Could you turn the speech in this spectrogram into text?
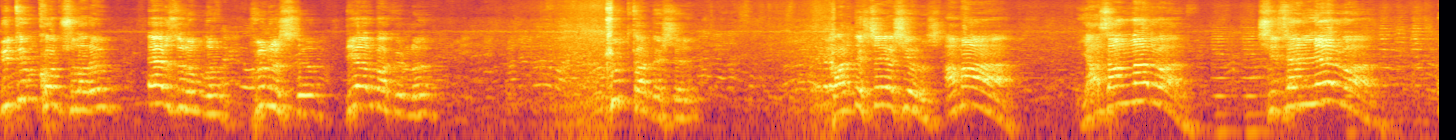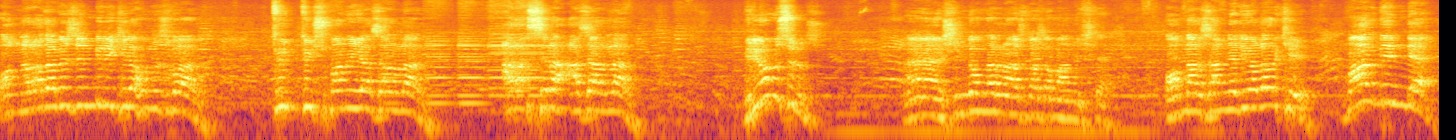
Bütün komşularım Erzurumlu, Hınıslı, Diyarbakırlı, Kürt kardeşlerim. Kardeşçe yaşıyoruz ama yazanlar var, çizenler var. Onlara da bizim bir iki lafımız var. Türk düşmanı yazarlar, ara sıra azarlar. Biliyor musunuz? He, şimdi onların azma zamanı işte. Onlar zannediyorlar ki Mardin'de,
